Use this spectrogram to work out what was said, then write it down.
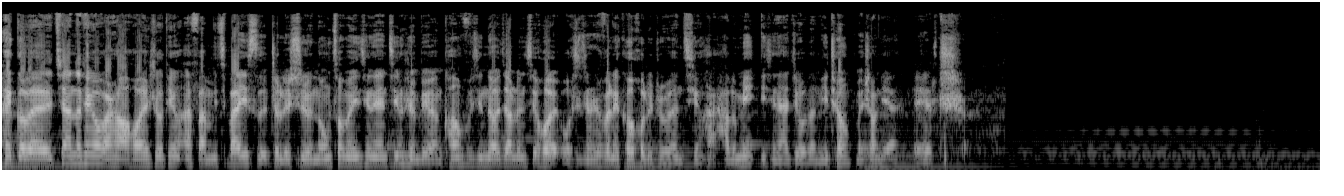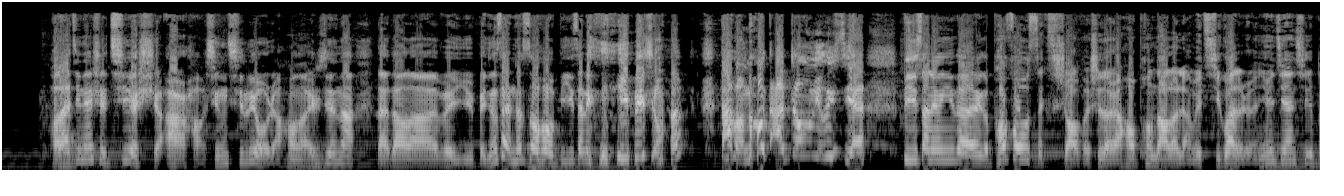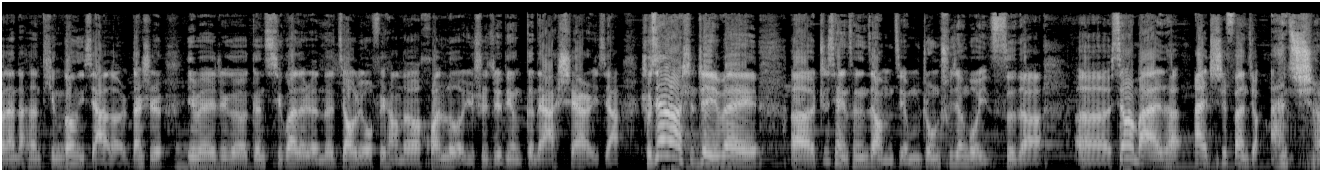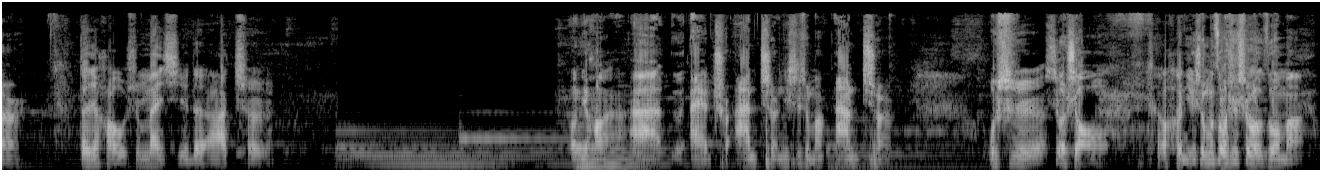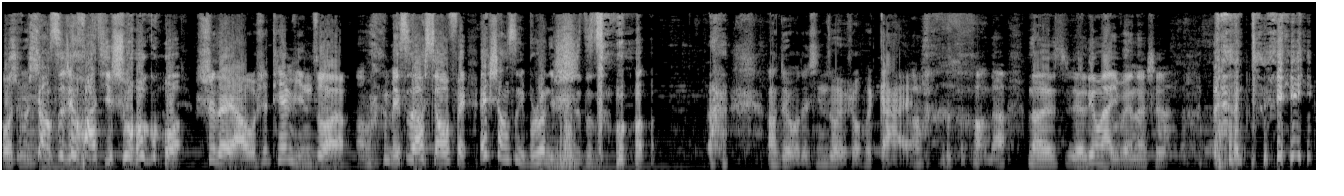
嘿，各位亲爱的听友，晚上好，欢迎收听 FM 一七八一四，这里是农村文艺青年精神病院康复心得交流协会，我是精神分裂科护理主任秦海哈喽咪，以现在就我的昵称美少年 H。好了，今天是七月十二号，星期六。然后呢，H 君呢来到了位于北京赛车 SOHO B 三零一，为什么打广告打这么明显？B 三零一的这个 p o w e r f u l Sex Shop 是的，然后碰到了两位奇怪的人。因为今天其实本来打算停更一下的，但是因为这个跟奇怪的人的交流非常的欢乐，于是决定跟大家 share 一下。首先呢是这一位，呃，之前也曾经在我们节目中出现过一次的，呃，香吧艾特爱吃饭叫 Archer。大家好，我是卖鞋的 Archer。哦，你好啊，Archer，Archer，你是什么？Archer，我是射手。你什么座？是射手座吗？我是不是上次这个话题说过？是的呀，我是天秤座。哦，每次都要消费。哎，上次你不是说你是狮子座？啊，对，我的星座有时候会改。好的，那另外一位呢是？对。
